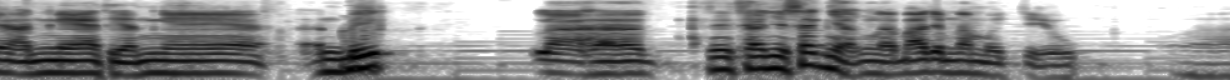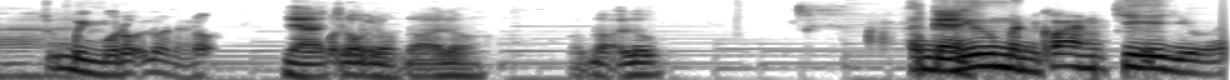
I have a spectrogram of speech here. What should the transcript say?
yeah, anh nghe thì anh nghe anh biết là theo như xác nhận là 350 triệu à... trung bình một đội luôn hả? Dạ, một đội luôn. một đội luôn. Một đội luôn. Hình okay. như mình có ăn chia dựa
